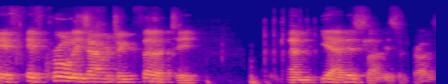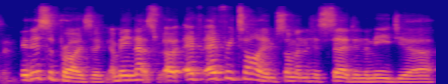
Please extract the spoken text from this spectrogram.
If if Crawley's averaging 30, then yeah, it is slightly surprising. It is surprising. I mean, that's uh, every time someone has said in the media.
